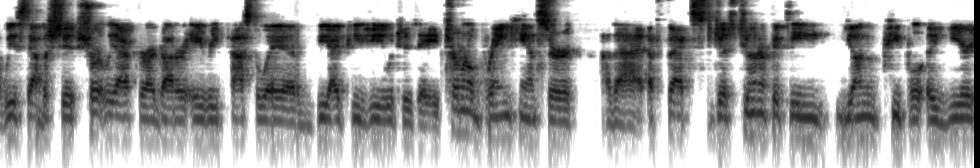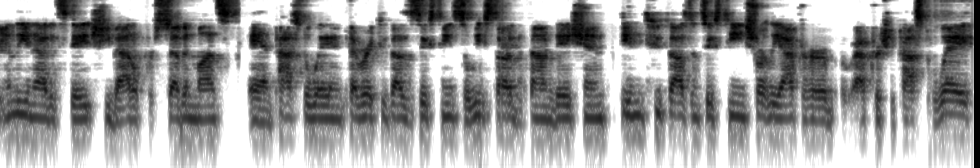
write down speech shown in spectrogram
uh, we established it shortly after our daughter Avery passed away of DIPG, which is a terminal brain cancer that affects just 250 young people a year in the United States. She battled for seven months and passed away in February 2016. So we started the foundation in 2016, shortly after her, after she passed away.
